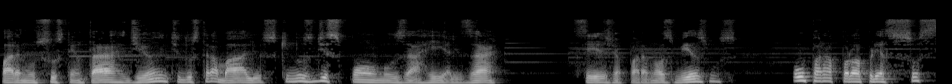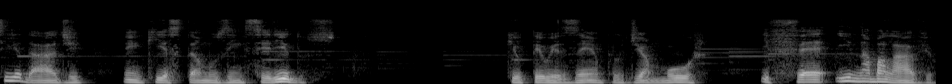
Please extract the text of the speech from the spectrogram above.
para nos sustentar diante dos trabalhos que nos dispomos a realizar, seja para nós mesmos ou para a própria sociedade em que estamos inseridos. Que o teu exemplo de amor e fé inabalável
